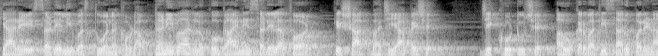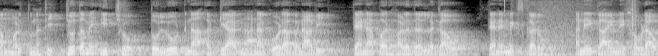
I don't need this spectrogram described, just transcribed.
ક્યારેય સડેલી વસ્તુઓ ન ખવડાવો. ઘણીવાર લોકો ગાયને સડેલા ફળ કે શાકભાજી આપે છે, જે ખોટું છે. આવું કરવાથી સારું પરિણામ મળતું નથી. જો તમે ઈચ્છો તો લોટના અગિયાર નાના ગોળા બનાવી તેના પર હળદર લગાવો, તેને મિક્સ કરો અને ગાયને ખવડાવો.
